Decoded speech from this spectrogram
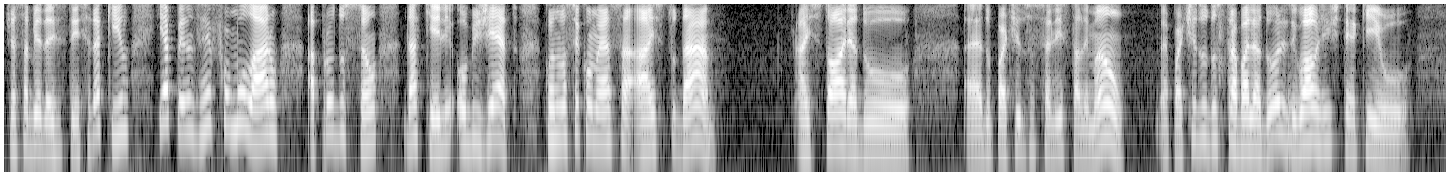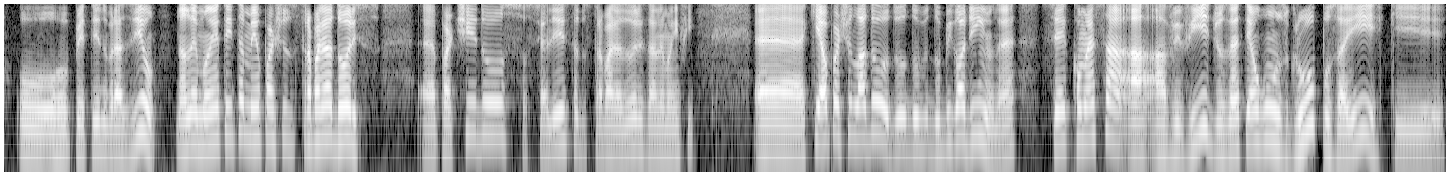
já sabia da existência daquilo e apenas reformularam a produção daquele objeto. Quando você começa a estudar a história do, é, do Partido Socialista Alemão, né, Partido dos Trabalhadores, igual a gente tem aqui o o PT no Brasil, na Alemanha tem também o Partido dos Trabalhadores, é, Partido Socialista dos Trabalhadores da Alemanha, enfim. É, que é o partido lá do, do, do bigodinho, né? Você começa a, a, ver vídeos, né? Tem alguns grupos aí que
